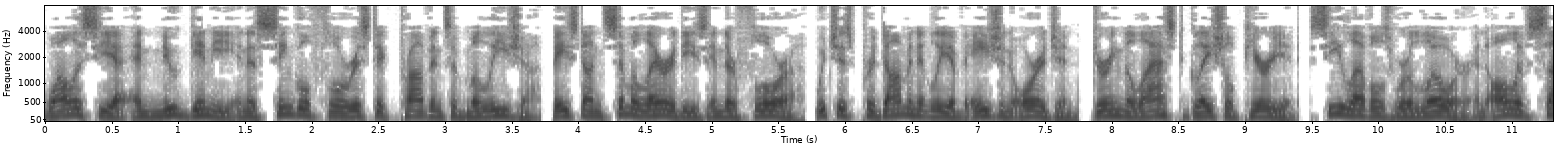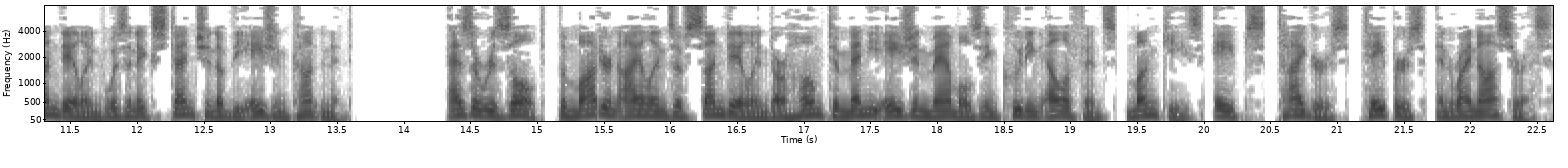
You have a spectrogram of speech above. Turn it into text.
Wallacea and New Guinea in a single floristic province of Malesia, based on similarities in their flora, which is predominantly of Asian origin. During the last glacial period, sea levels were lower and all of Sundaland was an extension of the Asian continent. As a result, the modern islands of Sundaland are home to many Asian mammals including elephants, monkeys, apes, tigers, tapirs, and rhinoceros.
